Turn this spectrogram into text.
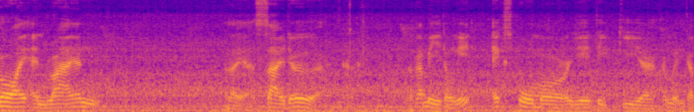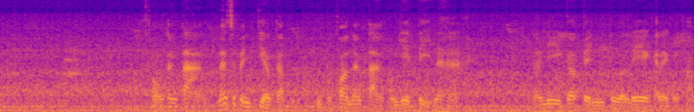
รอยแอนด์ไรอันอะไรอะไซเดอร์แล้วก็มีตรงนี้ Expo More Yeti Gear ก็เหมือนกับของต่างๆ น่าจะเป็นเกี่ยวกับอุปกรณ์ต่างๆ ของเยตินะฮะ แล้วนี่ก็เป็นตัวเลขอะไรของเขา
